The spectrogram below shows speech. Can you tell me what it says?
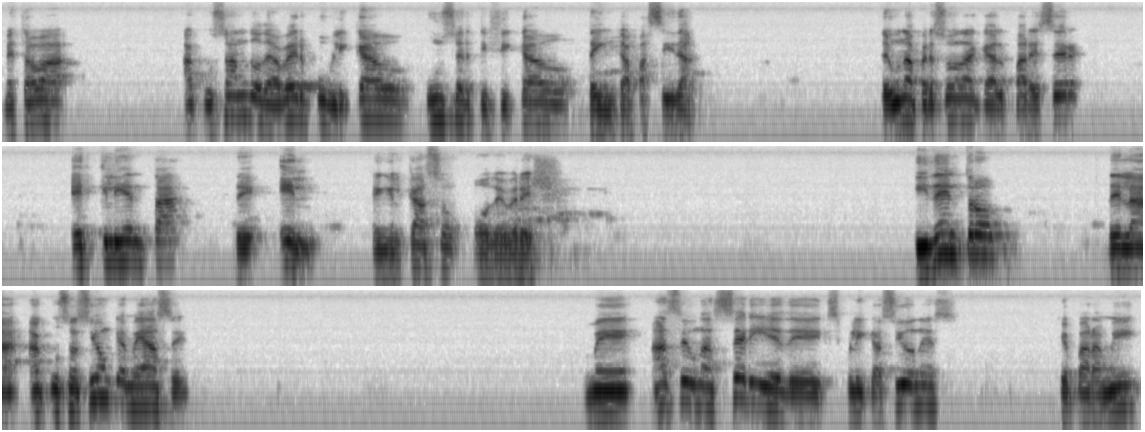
me estaba acusando de haber publicado un certificado de incapacidad de una persona que al parecer es clienta de él, en el caso Odebrecht. Y dentro de la acusación que me hace, me hace una serie de explicaciones que para mí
